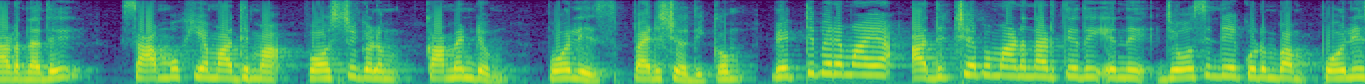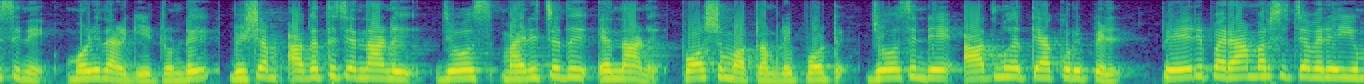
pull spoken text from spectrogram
നടന്നത്. സാമൂഹ്യ മാധ്യമ പോസ്റ്റുകളും കമന്റും പോലീസ് പരിശോധിക്കും. വ്യക്തിപരമായ അധിക്ഷേപമാണ് നടത്തിയത് എന്ന് ജോസിന്റെ കുടുംബം പോലീസിന് മൊഴി നൽകിയിട്ടുണ്ട്. വിഷം അകത്ത് ചെന്നാണ് ജോസ് മരിച്ചത് എന്നാണ് പോസ്റ്റ്മോർട്ടം റിപ്പോർട്ട്. ജോസിന്റെ ആത്മഹത്യാക്കുറിപ്പിൽ പേര് പരാമർശിച്ചവരെയും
